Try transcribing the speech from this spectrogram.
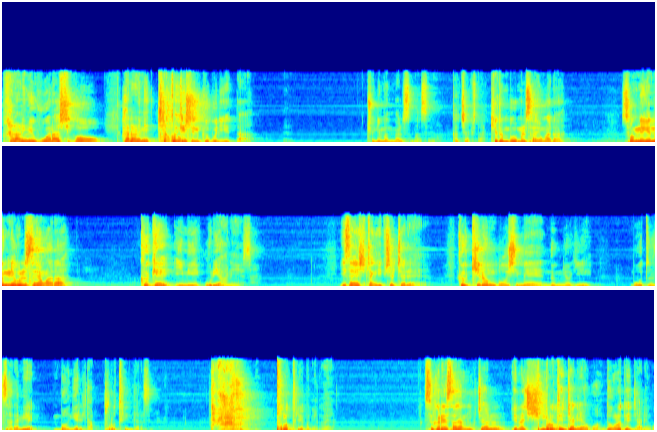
하나님이 원하시고 하나님이 찾고 계신 그분이 있다. 예. 주님은 말씀하세요. 같이 합시다. 기름 부음을 사용하라. 성령의 능력을 사용하라. 그게 이미 우리 안에 있어요. 이사야 10장 27절에 그 기름 부으심의 능력이 모든 사람의 멍에를 다 부러뜨린다 다 부러뜨려 버리는 거예요. 스가랴 4장 6절 이는 힘으로 되지 아니하고 능으로 되지 아니고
